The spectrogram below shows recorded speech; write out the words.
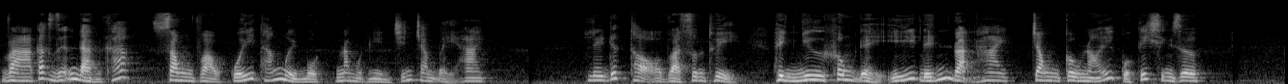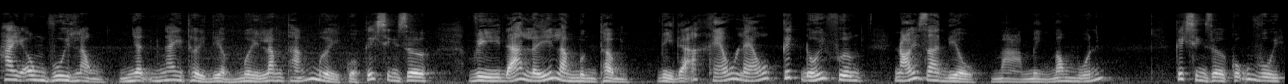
và các diễn đàn khác xong vào cuối tháng 11 năm 1972. Lê Đức Thọ và Xuân Thủy hình như không để ý đến đoạn 2 trong câu nói của Kissinger. Hai ông vui lòng nhận ngay thời điểm 15 tháng 10 của Kissinger vì đã lấy làm mừng thầm, vì đã khéo léo kích đối phương nói ra điều mà mình mong muốn. Kissinger cũng vui.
